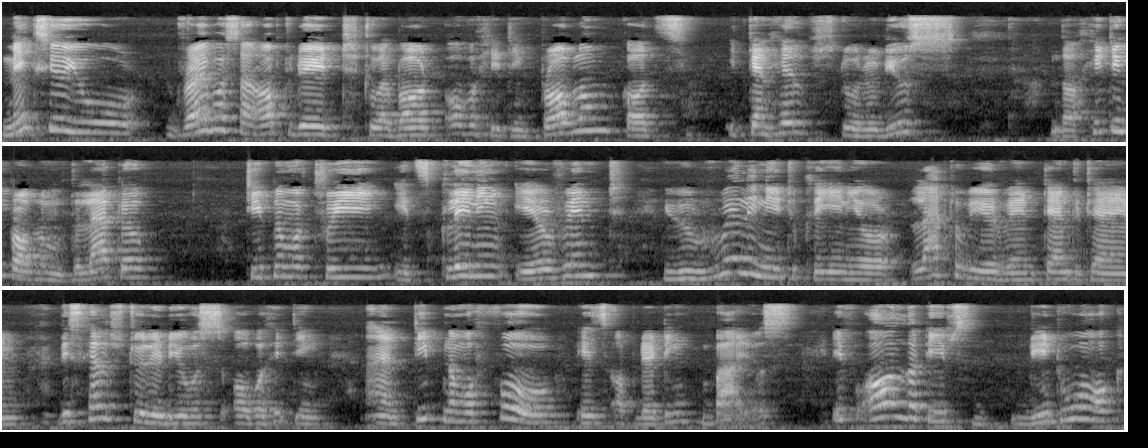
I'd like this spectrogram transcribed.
Make sure your drivers are up to date to about overheating problem because it can help to reduce the heating problem of the laptop. Tip number three is cleaning air vent. You really need to clean your laptop air vent time to time. This helps to reduce overheating. And tip number four is updating BIOS. If all the tips didn't work,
